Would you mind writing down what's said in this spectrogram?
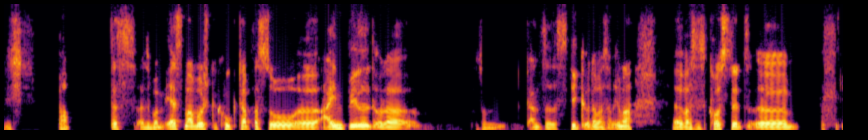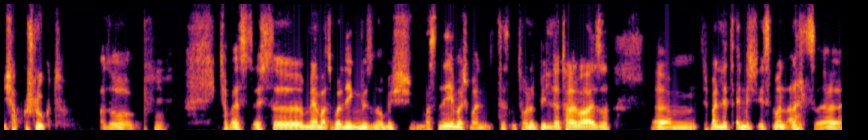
ich habe das, also beim ersten Mal, wo ich geguckt habe, was so äh, ein Bild oder so ein ganzer Stick oder was auch immer, äh, was es kostet, äh, ich habe geschluckt. Also ich habe erst echt äh, mehrmals überlegen müssen, ob ich was nehme. Ich meine, das sind tolle Bilder teilweise. Ähm, ich meine, letztendlich ist man als, äh,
